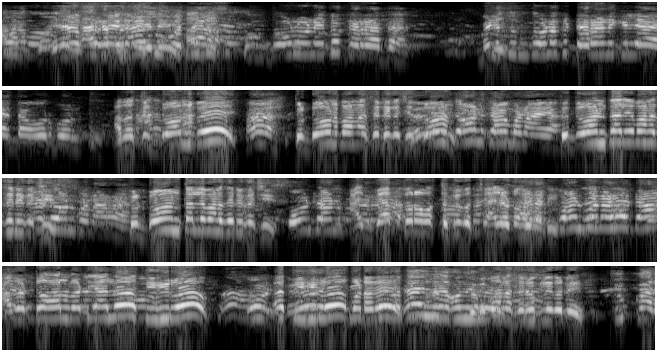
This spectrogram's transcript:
क्या बोल যাচ্ছেন না ये सारे पहले तुम बता, तुम दोनों ने तो कर रहा था मैंने तुम दोनों को डराने के लिए आया था और बोल अब तू डॉन बे हाँ। तू डॉन बना से দেখেছিস ডন डॉन कहाँ बनाया তুই ডন তাহলে বানাতে দেখেছিস ডন বানা রা। তুই ডন তাহলে বানাতে দেখেছিস कौन डॉन बना আজ रहा? দেখ তোর অবস্থা কি করছে আইলো টহল বাটি कौन बना रहा डॉन আবে টহল বাটি আলো তুই হিরো এ, তুই হিরো বড় রে তুই বানাতে ঢুকলি কোনে চুপ কর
